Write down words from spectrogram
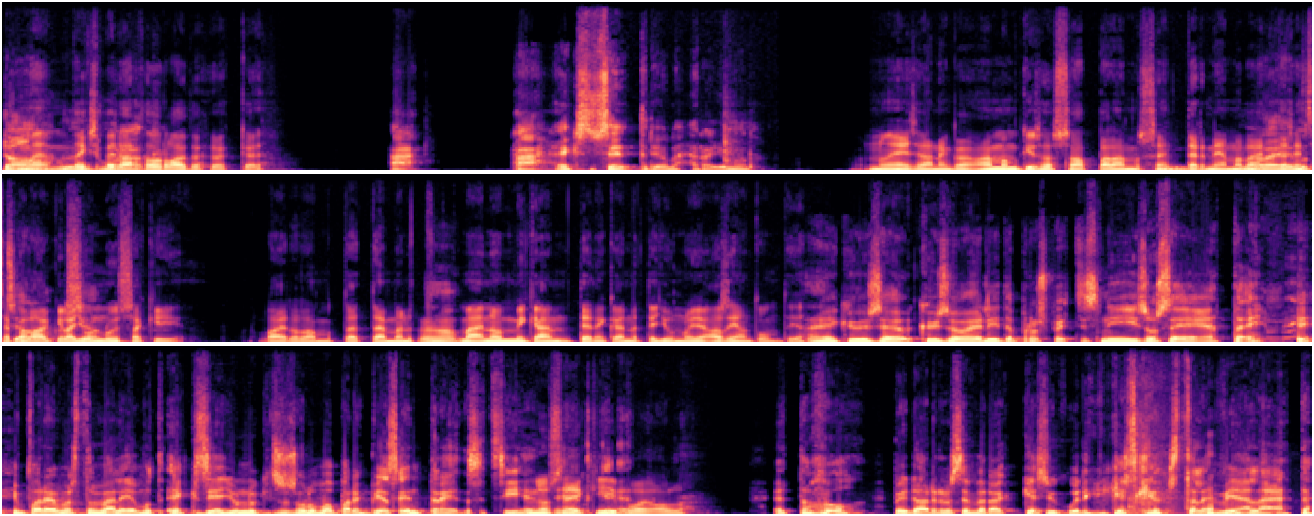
Da. Mä, mutta eikö Bedard ole laitohyökkäjä? Häh? Häh? Eikö se sentteri ole, herra Jumala? No ei se ainakaan MM-kisossa ole pelannut sentteriä, ja mä no väittäisin, että se pelaa kyllä junnuissakin laidalla, mutta että en mä, nyt, mä en ole mikään tietenkään näiden junnujen asiantuntija. Ei, kyllä se, kyllä se on Elite Prospectissa niin iso se, että ei, ei paremmasta väliä, mutta ehkä siellä junnukin olisi ollut vaan parempia senttereitä sit siihen. No sekin voi olla. Että oh, Pedari on sen verran kesy kuitenkin keskikostalle vielä, että,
